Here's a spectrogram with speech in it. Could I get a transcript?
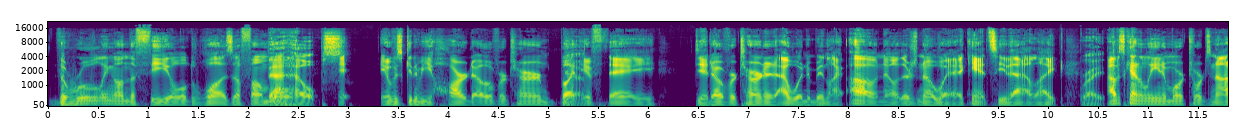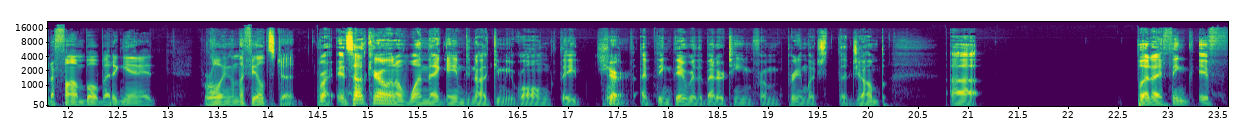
the ruling on the field was a fumble. That helps. it, it was going to be hard to overturn, but Yeah. if they did overturn it, I wouldn't have been like, oh no, there's no way, I can't see that. Like, right. I was kind of leaning more towards not a fumble, but again, it ruling on the field stood. Right. And South Carolina won that game. Do not get me wrong. They were- Sure. I think they were the better team from pretty much the jump. Uh, but I think if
